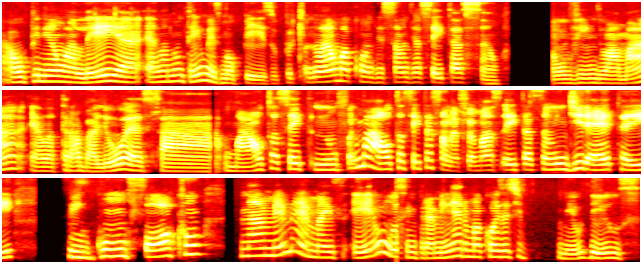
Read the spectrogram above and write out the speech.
a opinião alheia, ela não tem o mesmo peso, porque não é uma condição de aceitação ouvindo a Amar, ela trabalhou essa uma autoaceita, não foi uma autoaceitação, né? Foi uma aceitação indireta aí, Sim. com um foco na meme, mas eu, assim, para mim era uma coisa de, meu Deus,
